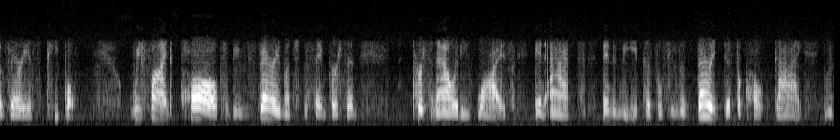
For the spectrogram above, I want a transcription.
of various people. We find Paul to be very much the same person, personality wise, in Acts and in the epistles. He was a very difficult guy. He was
